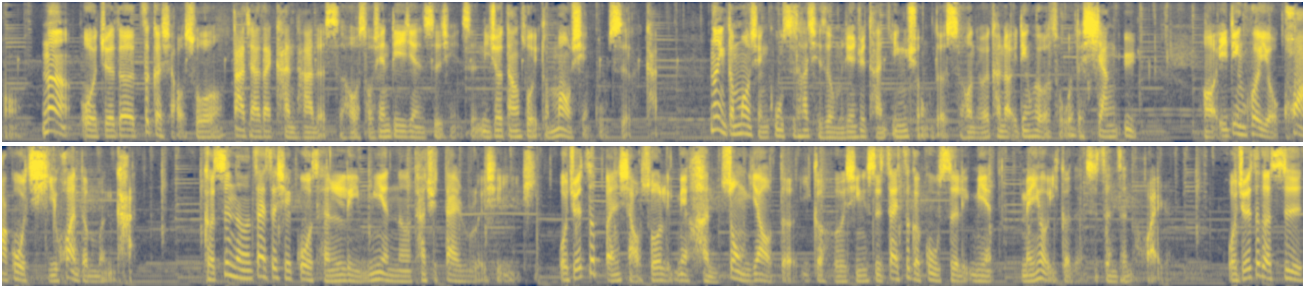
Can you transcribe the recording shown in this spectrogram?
哦。那我觉得这个小说大家在看它的时候，首先第一件事情是，你就当做一个冒险故事来看。那一个冒险故事，它其实我们今天去谈英雄的时候，你会看到一定会有所谓的相遇哦，一定会有跨过奇幻的门槛。可是呢，在这些过程里面呢，他去带入了一些议题。我觉得这本小说里面很重要的一个核心是在这个故事里面，没有一个人是真正的坏人。我觉得这个是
